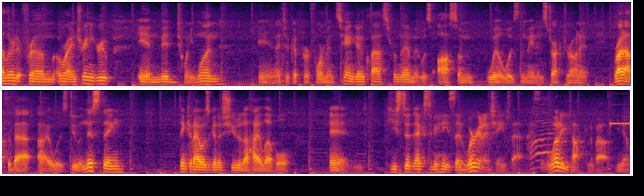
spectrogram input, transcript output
I learned it from Orion Training Group in mid 21, and I took a performance handgun class from them. It was awesome. Will was the main instructor on it. Right off the bat, I was doing this thing, thinking I was going to shoot at a high level, and he stood next to me and he said, "We're going to change that." I said, "What are you talking about?" You know,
